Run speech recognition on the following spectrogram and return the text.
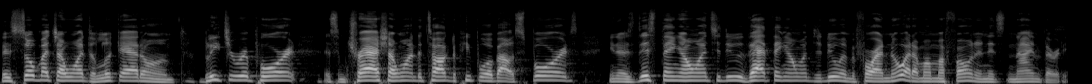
There's so much I want to look at on Bleacher Report. There's some trash I wanted to talk to people about sports. You know, there's this thing I want to do, that thing I want to do. And before I know it, I'm on my phone and it's 9:30.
